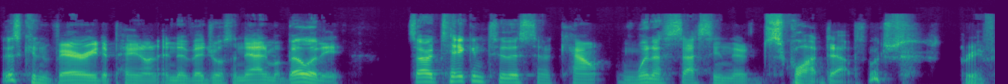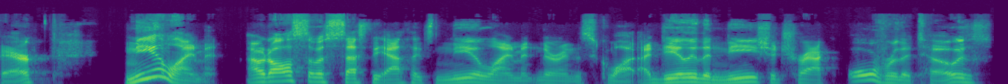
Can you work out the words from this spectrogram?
this can vary depending on individuals' anatomy mobility. So I would take into this account when assessing their squat depth, which is pretty fair. Knee alignment. I would also assess the athlete's knee alignment during the squat. Ideally, the knee should track over the toes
